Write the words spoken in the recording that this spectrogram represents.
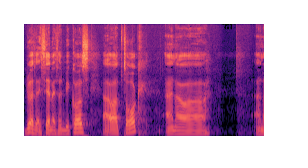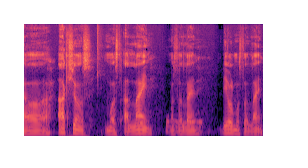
do as I said. And I said because our talk and our and our actions must align. Must align. They all must align.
